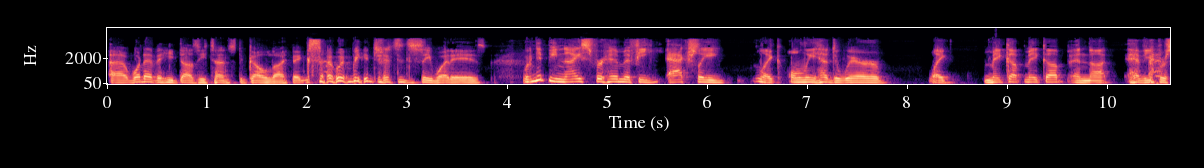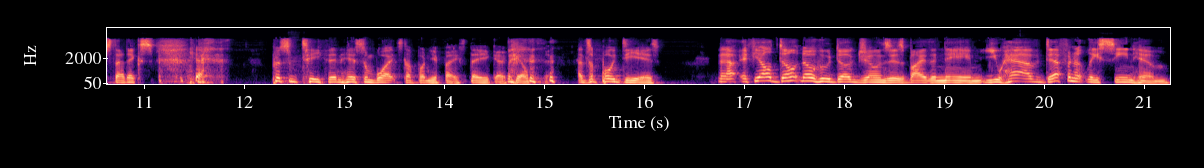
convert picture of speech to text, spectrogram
uh, whatever he does, he turns to gold, I think. So we'd be interested to see what it is. Wouldn't it be nice for him if he actually like only had to wear like makeup, makeup, and not heavy prosthetics? Put some teeth in, here's some white stuff on your face. There you go. Get on with it. That's a pointy ears. Now, if y'all don't know who Doug Jones is by the name, you have definitely seen him.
